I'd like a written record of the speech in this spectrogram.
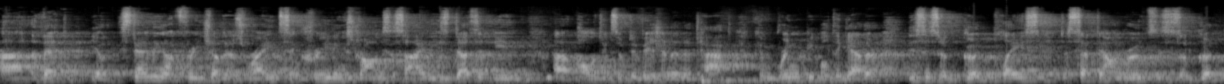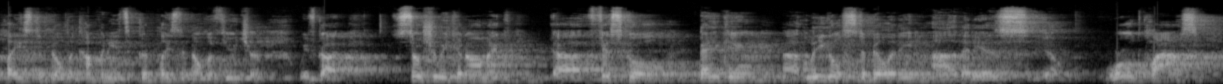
uh, that you know, standing up for each other's rights and creating strong societies doesn't need uh, politics of division and attack, can bring people together. This is a good place to set down roots. This is a good place to build a company. It's a good place to build a future. We've got socioeconomic, uh, fiscal, banking, uh, legal stability uh, that is you know, world class.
